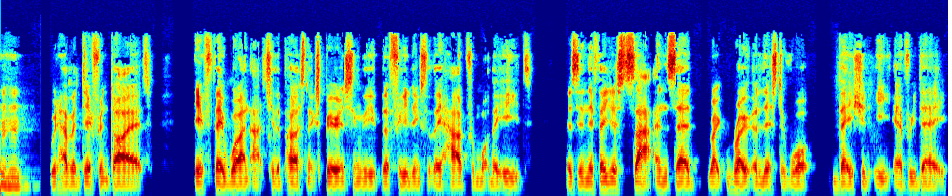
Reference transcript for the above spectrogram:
mm-hmm. would have a different diet if they weren't actually the person experiencing the, the feelings that they have from what they eat. As in, if they just sat and said, like, wrote a list of what they should eat every day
